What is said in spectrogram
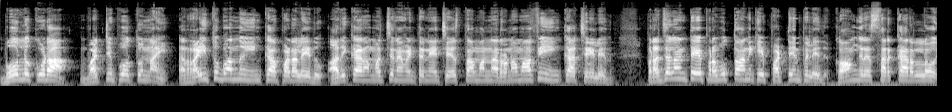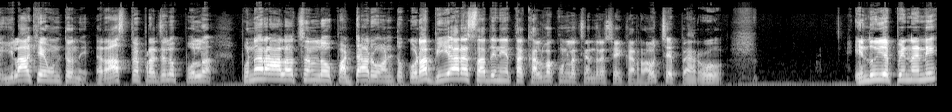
బోర్లు కూడా వట్టిపోతున్నాయి. రైతు బంధు ఇంకా పడలేదు. అధికారం వచ్చిన వెంటనే చేస్తామన్న రుణమాఫీ ఇంకా చేయలేదు. ప్రజలంటే ప్రభుత్వానికి పట్టింపు లేదు. కాంగ్రెస్ సర్కారంలో ఇలాగే ఉంటుంది. రాష్ట్ర ప్రజలు పునరాలోచనలో పడ్డారు అంటూ కూడా బీఆర్ఎస్ అధినేత కల్వకుంట్ల చంద్రశేఖరరావు చెప్పారు. ఎందుకు చెప్పిండండి?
